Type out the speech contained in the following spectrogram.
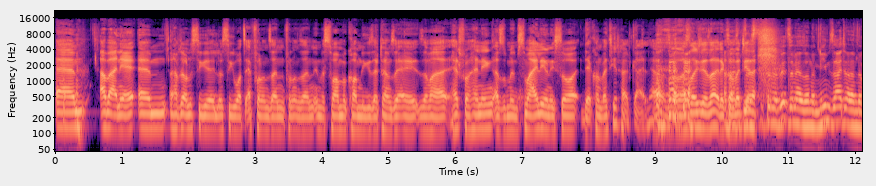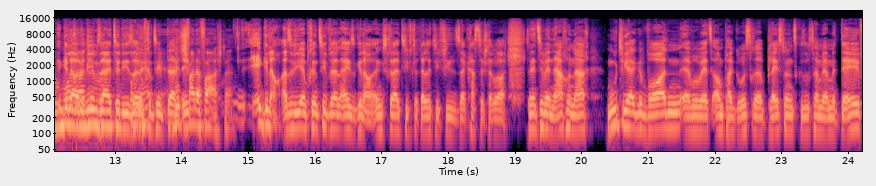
Ähm, aber nee, ähm, und habe auch lustige, lustige WhatsApp von unseren, von unseren Investoren bekommen, die gesagt haben, so, ey, sag mal, Hedgefonds Henning, also mit dem Smiley und ich so, der konvertiert halt geil. Ja? So, was soll ich dir sagen? Der Das, heißt, konvertiert das ist so eine, so eine, Meme-Seite oder eine Genau, eine Meme-Seite, die so im Prinzip dann- Hedgefonds verarscht. Ne? Ja, Genau, also die im Prinzip dann eigentlich, genau, eigentlich relativ, relativ viel sarkastisch darüber. So jetzt sind wir nach und nach mutiger geworden, äh, wo wir jetzt auch ein paar größere Placements gesucht haben. Wir haben mit Dave,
